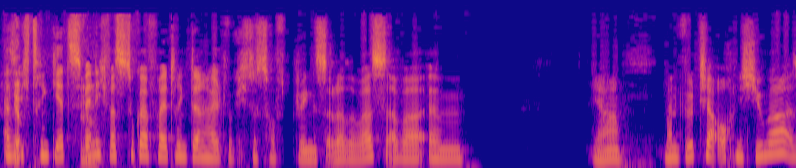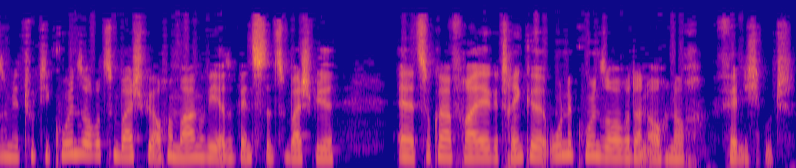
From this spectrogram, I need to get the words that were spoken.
Also ja. ich trinke jetzt, wenn ja. ich was zuckerfrei trinke, dann halt wirklich so Softdrinks oder sowas, aber ähm, ja, man wird ja auch nicht jünger. Also mir tut die Kohlensäure zum Beispiel auch im Magen weh. Also wenn es dann zum Beispiel äh, zuckerfreie Getränke ohne Kohlensäure dann auch noch, fände ich gut.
